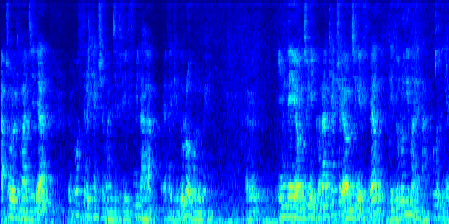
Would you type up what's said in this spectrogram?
앞쪽으로 이렇게 만지면 포스트를 캡슐 만질 수 있습니다. 그래서 이렇게 눌러보는 거예요. 인대에 염증이 있거나 캡슐에 염증이 있으면 이렇게 누르기만 해도 아프거든요.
